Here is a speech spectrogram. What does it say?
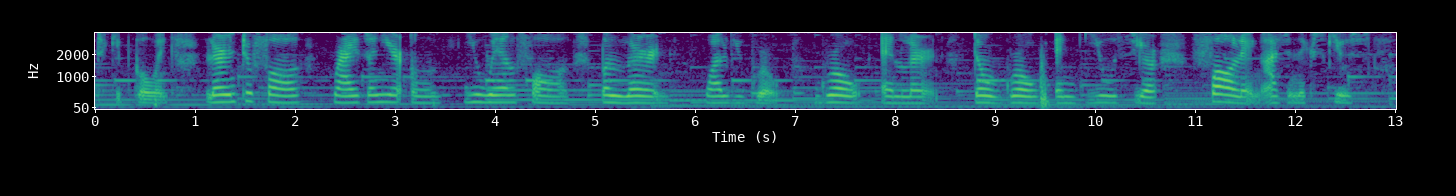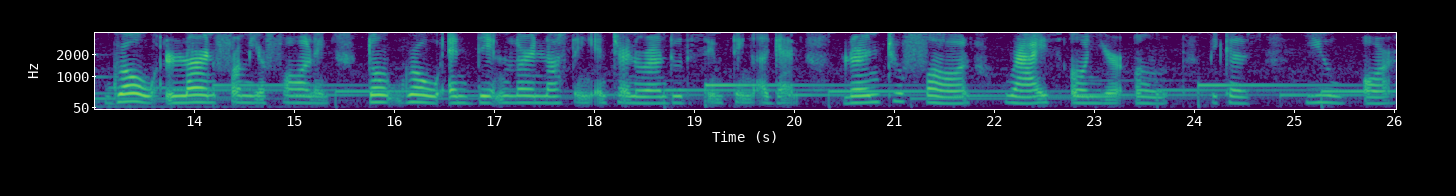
to keep going. Learn to fall. Rise on your own. You will fall, but learn while you grow. Grow and learn. Don't grow and use your falling as an excuse. Grow, learn from your falling. Don't grow and didn't learn nothing and turn around do the same thing again. Learn to fall, rise on your own because you are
